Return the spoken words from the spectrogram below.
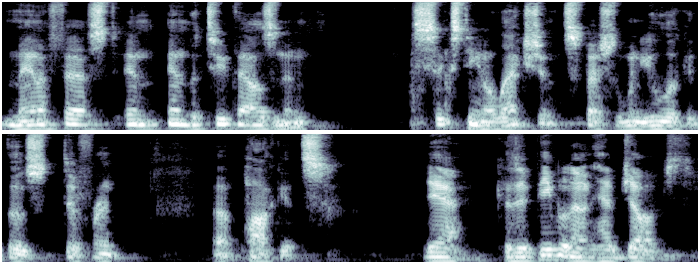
manifest in, in the 2016 election, especially when you look at those different uh, pockets. Yeah, because if people don't have jobs,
